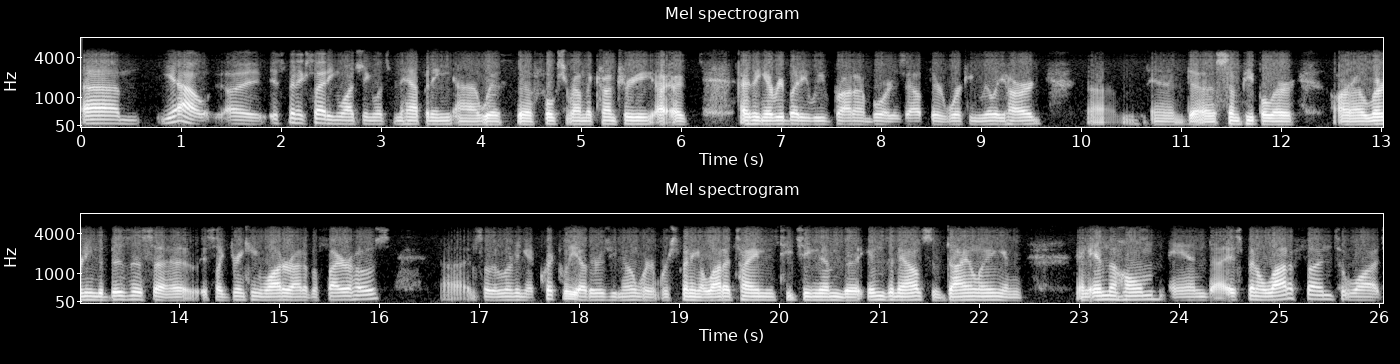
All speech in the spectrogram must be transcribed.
Um, yeah, uh, it's been exciting watching what's been happening uh, with uh, folks around the country. I, I, I think everybody we've brought on board is out there working really hard, um, and uh, some people are are uh, learning the business. Uh, it's like drinking water out of a fire hose. Uh, and so they're learning it quickly. Others, you know, we're, we're spending a lot of time teaching them the ins and outs of dialing and, and in the home. And uh, it's been a lot of fun to watch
